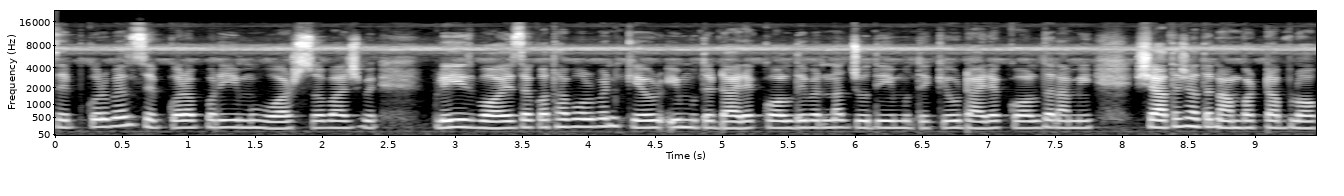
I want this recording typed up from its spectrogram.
সেভ করবেন সেভ করার পরে ইমো হোয়াটসঅ্যাপ আসবে। প্লিজ ভয়েসে কথা বলবেন, কেউ ইমুতে ডাইরেক্ট কল দেবেন না, যদি ইমুতে কেউ ডাইরেক্ট কল দেন, আমি সাথে সাথে নাম্বারটা ব্লক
